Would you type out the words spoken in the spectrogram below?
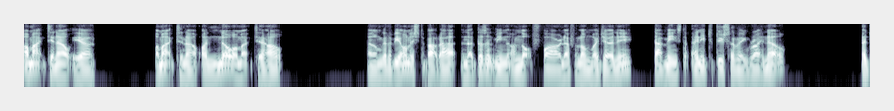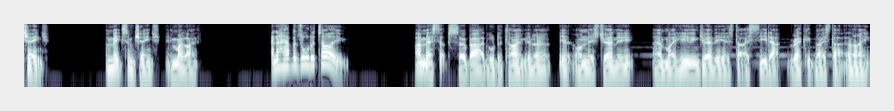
I'm acting out here. I'm acting out. I know I'm acting out. And I'm going to be honest about that. And that doesn't mean that I'm not far enough along my journey. That means that I need to do something right now and change. and make some change in my life. And it happens all the time. I mess up so bad all the time, you know, on this journey. And my healing journey is that I see that, recognize that, and I,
